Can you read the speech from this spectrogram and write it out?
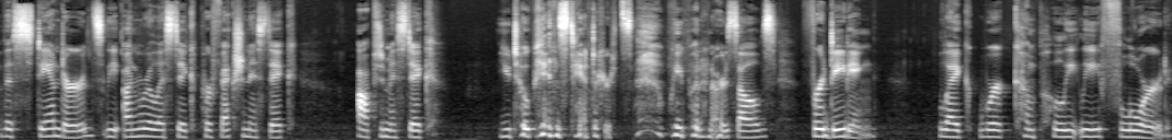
the standards, the unrealistic, perfectionistic, optimistic, utopian standards we put on ourselves for dating. Like, we're completely floored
